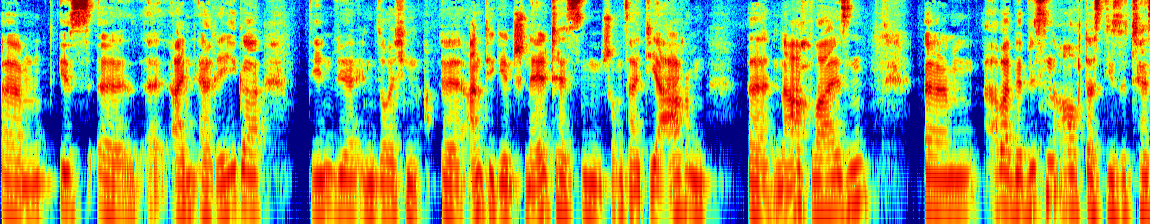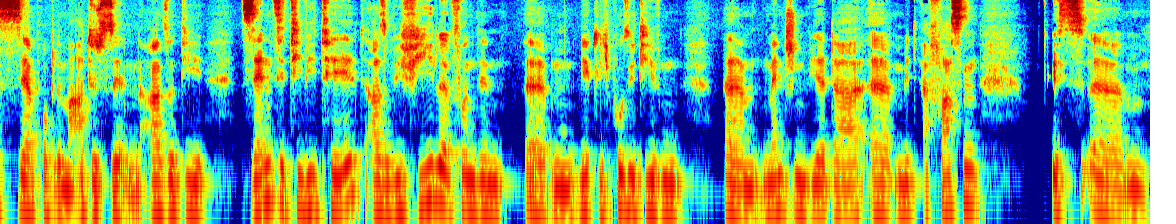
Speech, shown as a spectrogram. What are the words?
ähm, ist äh, ein Erreger, den wir in solchen äh, Antigen-Schnelltesten schon seit Jahren äh, nachweisen. Ähm, aber wir wissen auch, dass diese Tests sehr problematisch sind. Also die Sensitivität, also wie viele von den ähm, wirklich positiven ähm, Menschen wir da äh, mit erfassen, ist ähm,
